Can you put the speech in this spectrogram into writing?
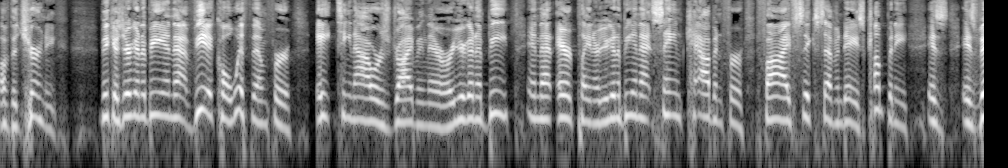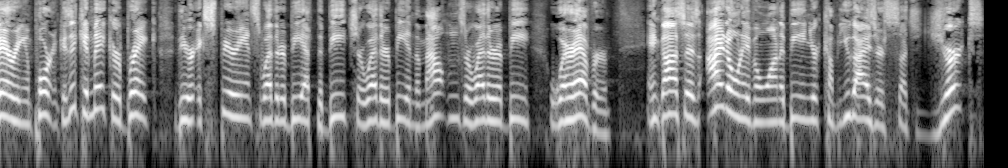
of the journey because you're going to be in that vehicle with them for 18 hours driving there, or you're going to be in that airplane, or you're going to be in that same cabin for five, six, seven days. Company is, is very important because it can make or break your experience, whether it be at the beach, or whether it be in the mountains, or whether it be wherever. And God says, I don't even want to be in your company. You guys are such jerks.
